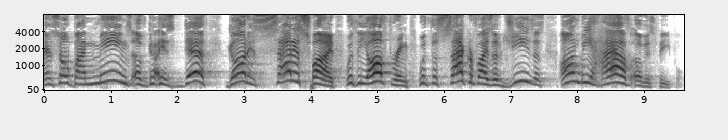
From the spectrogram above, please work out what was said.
And so, by means of his death, God is satisfied with the offering, with the sacrifice of Jesus on behalf of his people.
